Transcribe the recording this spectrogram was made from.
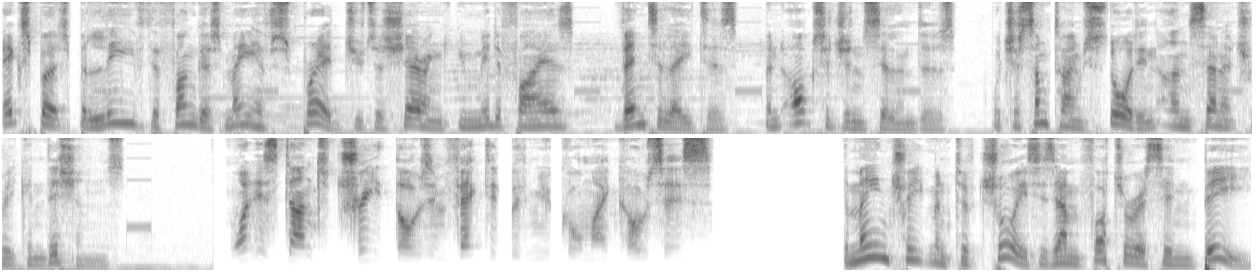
Experts believe the fungus may have spread due to sharing humidifiers, ventilators, and oxygen cylinders, which are sometimes stored in unsanitary conditions. What is done to treat those infected with mucormycosis? The main treatment of choice is amphotericin B,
